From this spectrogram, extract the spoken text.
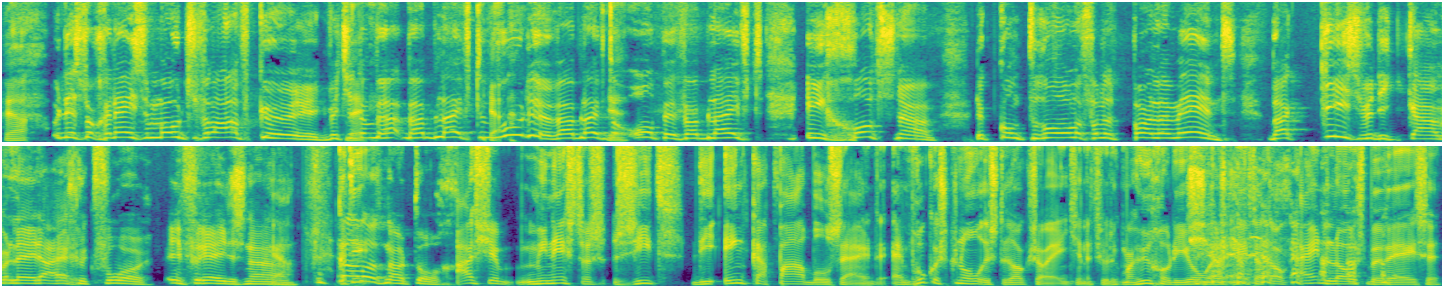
Ja. Het is toch geen eens een motie van afkeuring? Weet je, Nee. dan, waar, waar blijft de woede? Waar blijft de ophef? Waar blijft in godsnaam de controle van het parlement? Waar kiezen we die Kamerleden eigenlijk voor in vredesnaam? Hoe kan dat nou toch? Als je ministers ziet die incapabel zijn. En Broekersknol is er ook zo eentje natuurlijk. Maar Hugo de Jonge heeft dat ook eindeloos bewezen.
